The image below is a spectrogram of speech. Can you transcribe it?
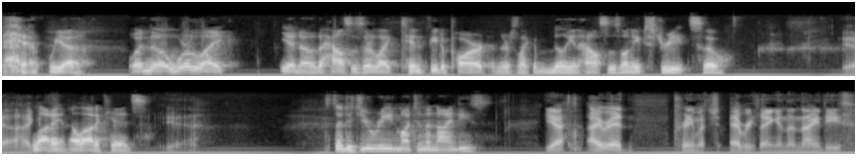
Yeah, yeah. Well, no, we're like, you know, the houses are like ten feet apart, and there's like a million houses on each street, so yeah, I, a lot of a lot of kids. yeah, So, did you read much in the '90s? yeah. I read pretty much everything in the '90s.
